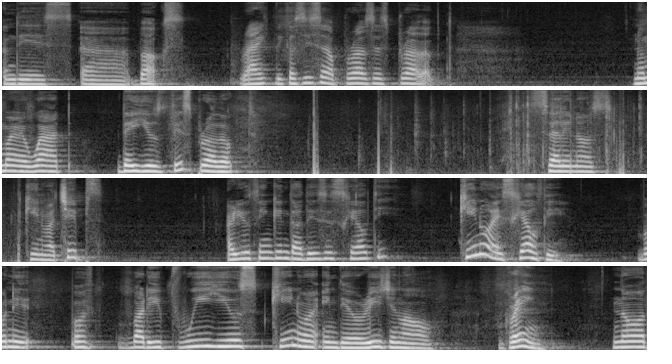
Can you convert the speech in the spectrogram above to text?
on this uh, box, right? Because it's a processed product. No matter what, they use this product selling us quinoa chips. Are you thinking that this is healthy? Quinoa is healthy, but, it, but, but if we use quinoa in the original grain, not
